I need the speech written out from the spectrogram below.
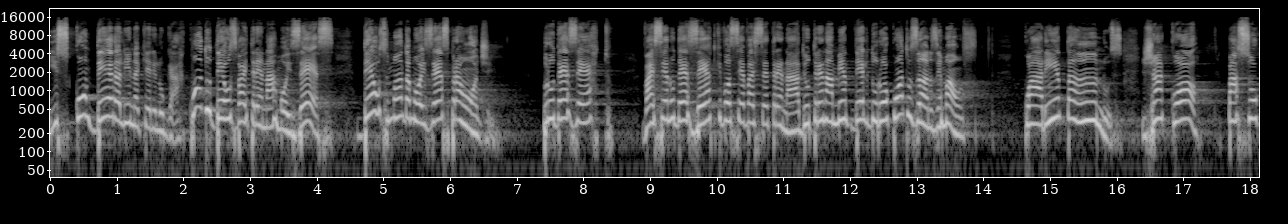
esconder ali naquele lugar. Quando Deus vai treinar Moisés, Deus manda Moisés para onde? Para o deserto. Vai ser no deserto que você vai ser treinado. E o treinamento dele durou quantos anos, irmãos? 40 anos. Jacó passou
